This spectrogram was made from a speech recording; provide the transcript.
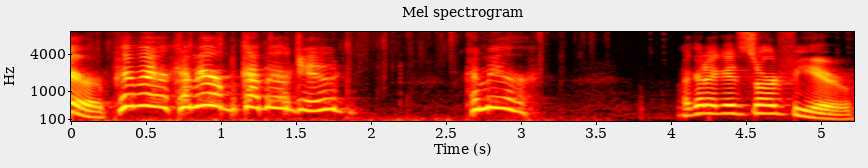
Here, come here, come here, come here, dude. Come here. I got a good sword for you.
